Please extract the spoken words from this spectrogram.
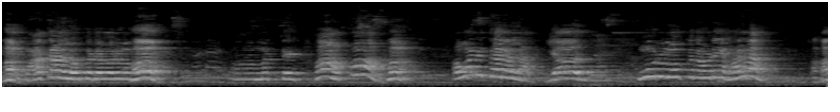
ಪಾತಾಳ ಲೋಕದವರು ಮತ್ತೆ ಹಾ ಅಪ್ಪ ಹಾ. ಅವರಿದ್ದಾರಲ್ಲ? ಯಾರು? ಮೂರು ಲೋಕದ ಒಡೆಯ ಹರ? ಹಾ?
